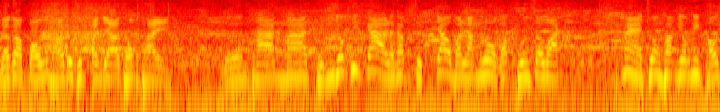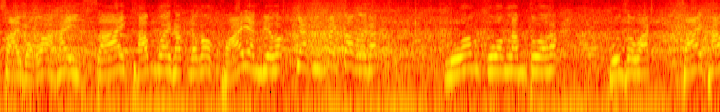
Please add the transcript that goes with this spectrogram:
แล้วก็ปองเผาด้วยคุณปัญญาทองไทย เดินทางมาถึงยกที่ 9 แล้วครับศึกเจ้าบัลลังก์โลกครับคุณสวัสดิ์แม่ช่วงพักยกนี้เขาทรายบอกว่าให้ซ้ายค้ำไว้ครับ แล้วก็ขวาอย่างเดียวครับอย่างอื่นไม่ต้องเลยครับล้วงตวงลำตัวครับคุณสวัสดิ์ซ้ายค้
